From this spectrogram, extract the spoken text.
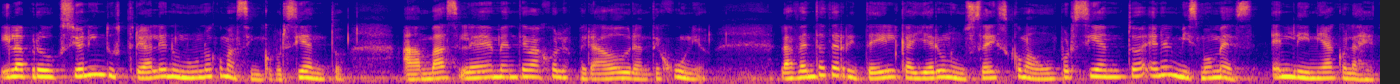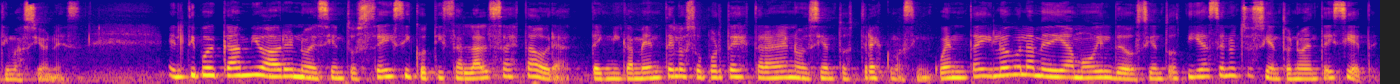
y la producción industrial en un 1,5%, ambas levemente bajo lo esperado durante junio. Las ventas de retail cayeron un 6,1% en el mismo mes, en línea con las estimaciones. El tipo de cambio abre en 906 y cotiza al alza a esta hora. Técnicamente los soportes estarán en 903,50 y luego la medida móvil de 200 días en 897,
